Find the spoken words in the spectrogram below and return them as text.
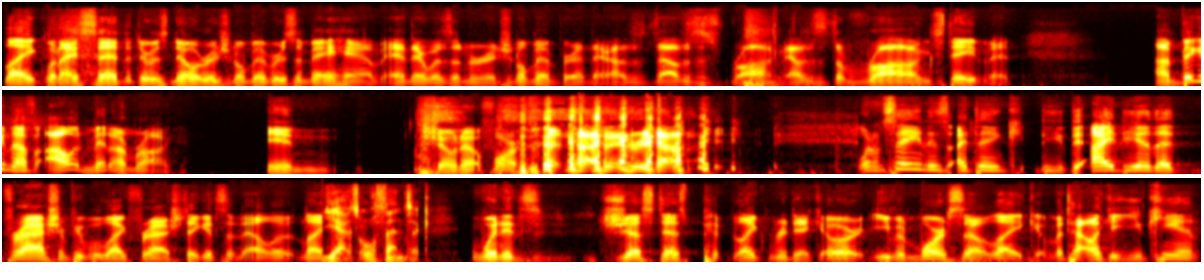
like when I said that there was no original members of Mayhem and there was an original member in there. I was that was just wrong. That was just a wrong statement. I'm big enough. I'll admit I'm wrong in show note form, but not in reality. What I'm saying is, I think the the idea that Thrash and people like Thrash think it's an ele- like yeah, it's authentic. when it's just as like ridiculous or even more so like metallica you can't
